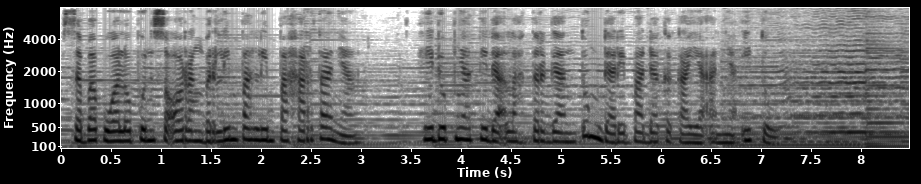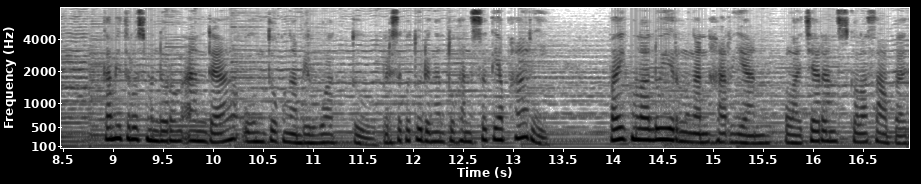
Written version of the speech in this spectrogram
sebab walaupun seorang berlimpah-limpah hartanya, hidupnya tidaklah tergantung daripada kekayaannya itu. Kami terus mendorong Anda untuk mengambil waktu bersekutu dengan Tuhan setiap hari, baik melalui renungan harian, pelajaran sekolah sahabat,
